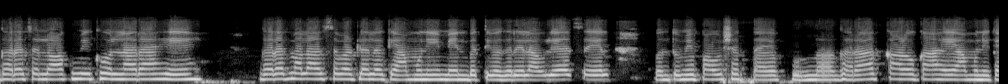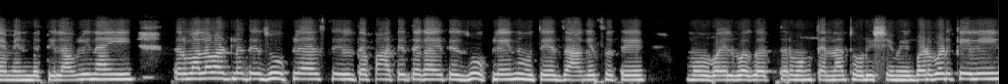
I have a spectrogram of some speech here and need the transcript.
घराचा लॉक मी खोलणार आहे. घरात मला असं वाटलेलं की आमुनी मेणबत्ती वगैरे लावली असेल पण तुम्ही पाहू शकताय पूर्ण घरात काळोख आहे आमुनी काय मेणबत्ती लावली नाही. तर मला वाटलं ते झोपले असतील तर पाहते तर काय ते झोपले नव्हते जागेच होते मोबाईल बघत. तर मग त्यांना थोडीशी मी बडबड केली.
